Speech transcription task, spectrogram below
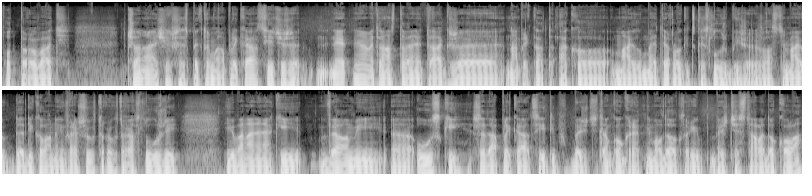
podporovať čo najširšie spektrum aplikácií, čiže ne, nemáme to nastavené tak, že napríklad ako majú meteorologické služby, že vlastne majú dedikovanú infraštruktúru, ktorá slúži iba na nejaký veľmi uh, úzky set aplikácií, typu bežíte tam konkrétny model, ktorý bežíte stále dokola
